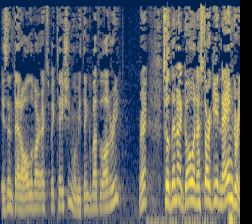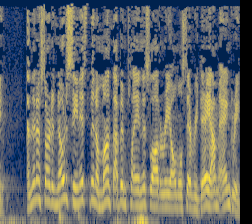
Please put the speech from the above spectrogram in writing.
Isn't that all of our expectation when we think about the lottery? Right? So then I go and I start getting angry. And then I started noticing it's been a month. I've been playing this lottery almost every day. I'm angry.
